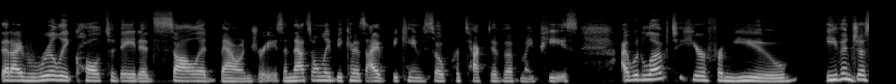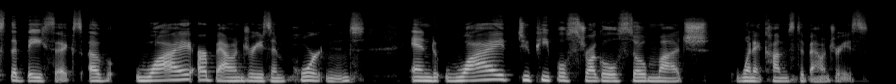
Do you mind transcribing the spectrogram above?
that I've really cultivated solid boundaries. And that's only because I've became so protective of my peace. I would love to hear from you, even just the basics of why are boundaries important and why do people struggle so much when it comes to boundaries?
